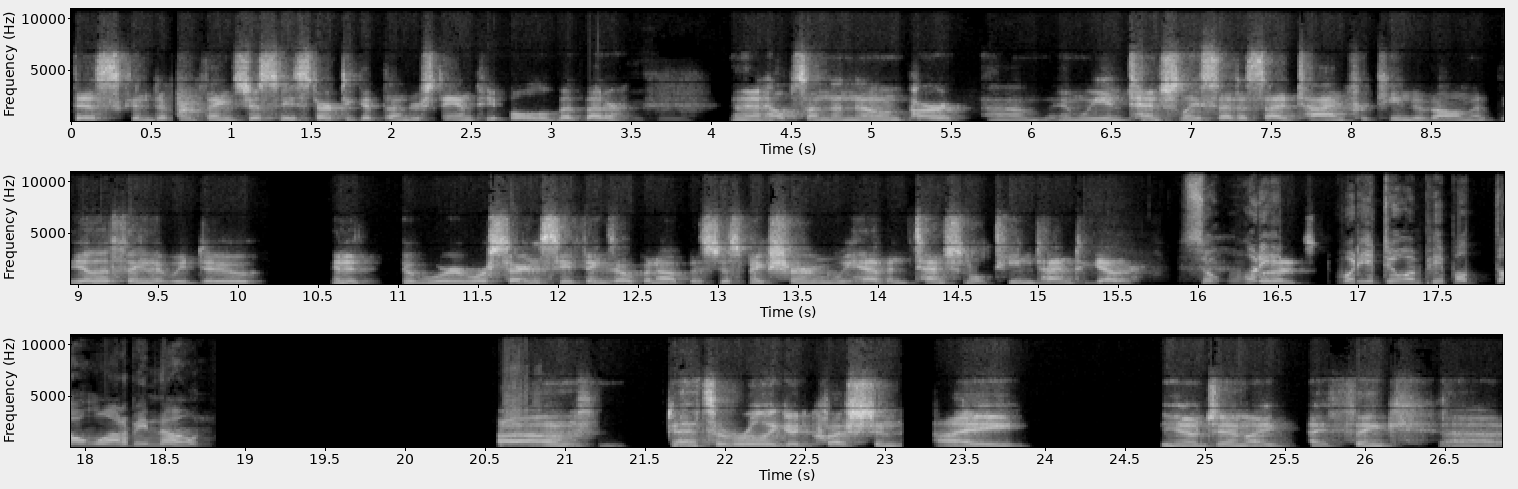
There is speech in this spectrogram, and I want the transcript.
DISC and different things, just so you start to get to understand people a little bit better. Mm-hmm. And that helps on the known part. Um, and we intentionally set aside time for team development. The other thing that we do, and it, it, we're, we're starting to see things open up, is just make sure we have intentional team time together. So what do you what do you do when people don't want to be known? Um, that's a really good question. I you know, Jim, I I think uh,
